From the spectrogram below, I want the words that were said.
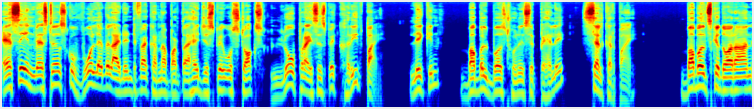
ऐसे इन्वेस्टर्स को वो लेवल आइडेंटिफाई करना पड़ता है जिसपे वो स्टॉक्स लो प्राइसेस पे खरीद पाए, लेकिन बबल बर्स्ट होने से पहले सेल कर पाए। बबल्स के दौरान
